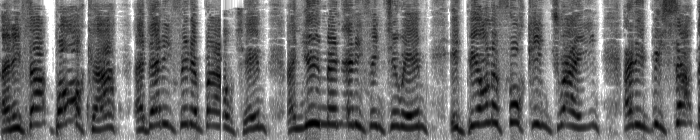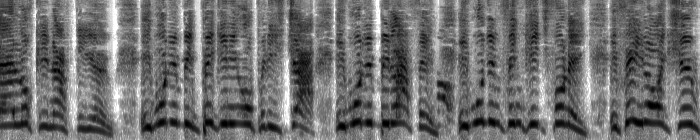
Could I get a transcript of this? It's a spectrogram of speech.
And if that Barker had anything about him and you meant anything to him, he'd be on a fucking train and he'd be sat there looking after you. He wouldn't be bigging it up in his chat. He wouldn't be laughing. He wouldn't think it's funny. If he likes you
